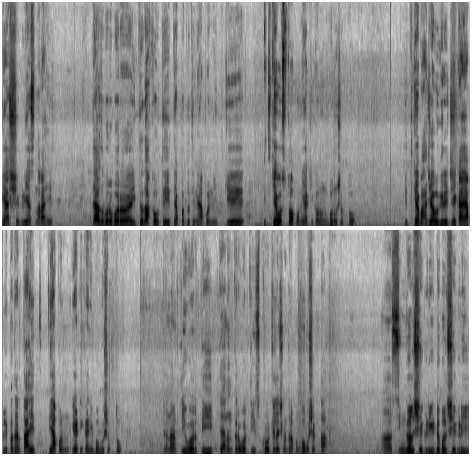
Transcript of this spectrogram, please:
गॅस शेगडी असणार आहे. त्याचबरोबर इथं दाखवते त्या पद्धतीने आपण इतके इतक्या वस्तू आपण या ठिकाणून बनवू शकतो. इतक्या भाज्या वगैरे जे काय आपले पदार्थ आहेत ते आपण या ठिकाणी बघू शकतो. त्यानंतर वरती त्यानंतर वरती स्क्रोल केल्याच्यानंतर आपण बघू शकता सिंगल शेगडी डबल शेगडी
